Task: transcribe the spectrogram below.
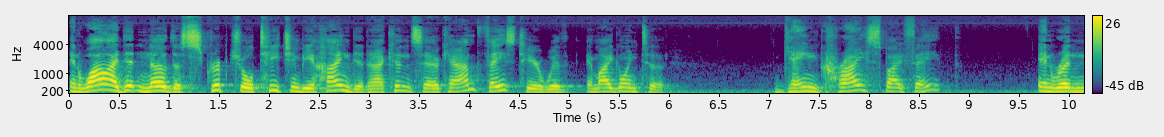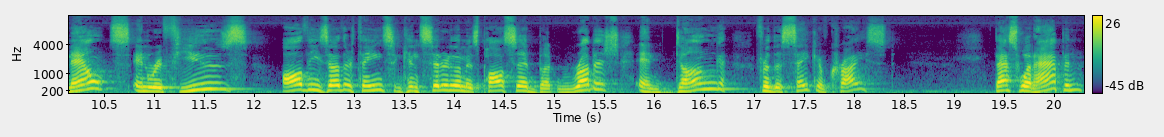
and while I didn't know the scriptural teaching behind it, and I couldn't say, okay, I'm faced here with, am I going to gain Christ by faith and renounce and refuse all these other things and consider them, as Paul said, but rubbish and dung for the sake of Christ? That's what happened.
